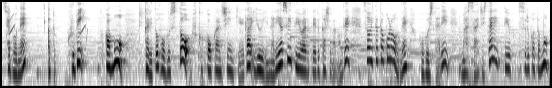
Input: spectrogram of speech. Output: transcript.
背骨あと首とかもしっかりとほぐすと副交感神経が優位になりやすいと言われている箇所なのでそういったところをねほぐしたりマッサージしたりっていうすることも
